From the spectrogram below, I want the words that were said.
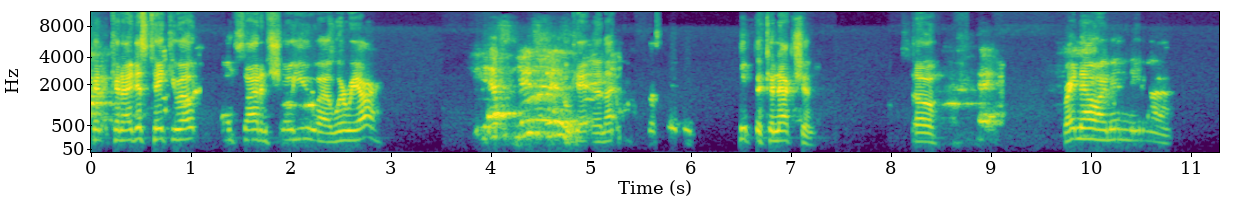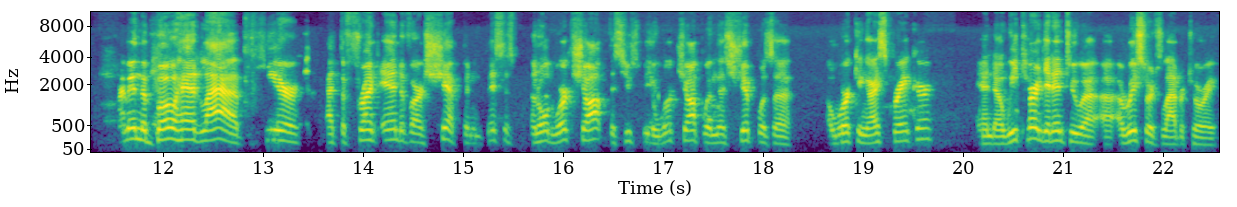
can, can I just take you out outside and show you uh, where we are? yes, please do. Okay, and that, let's keep the connection. So, Okay. right now I'm in the uh, I'm in the Bowhead Lab here at the front end of our ship, and this is an old workshop. This used to be a workshop when this ship was a, a working icebreaker, and uh, we turned it into a, a research laboratory.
